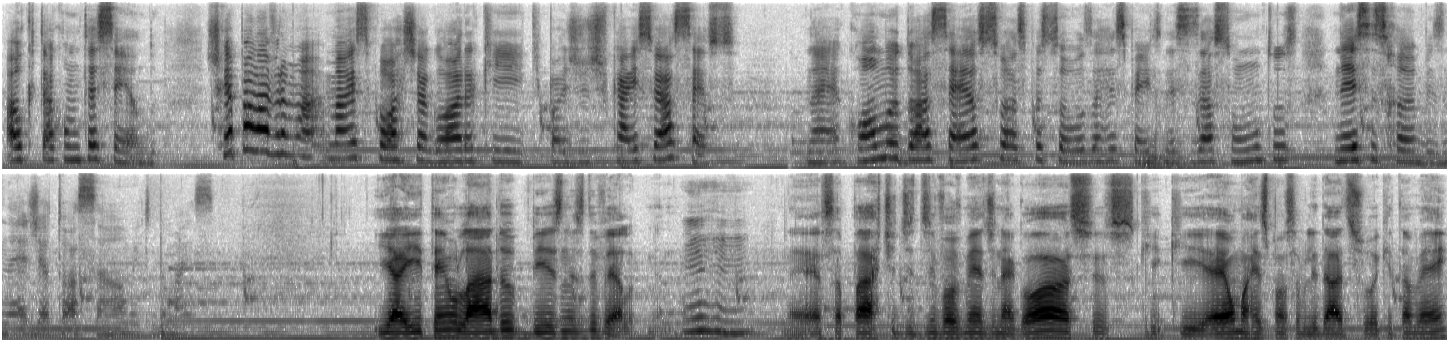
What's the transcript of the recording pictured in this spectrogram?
ao que está acontecendo. Acho que a palavra mais forte agora que, que pode justificar isso é acesso. Né? Como eu dou acesso às pessoas a respeito desses assuntos, nesses hubs né, de atuação e tudo mais. E aí tem o lado business development. Uhum. Né? Essa parte de desenvolvimento de negócios, que, que é uma responsabilidade sua aqui também.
